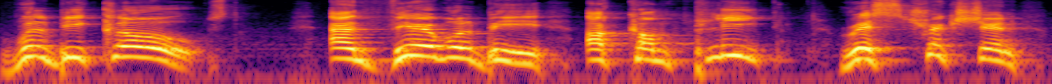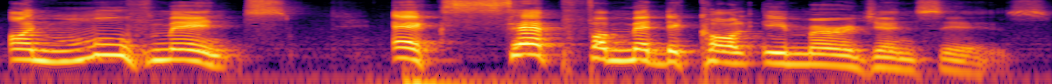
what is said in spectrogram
will be closed and there will be a complete restriction on movements except for medical emergencies.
